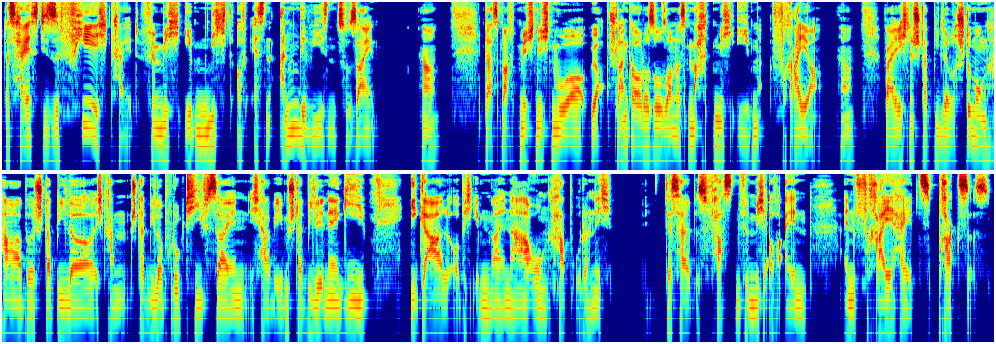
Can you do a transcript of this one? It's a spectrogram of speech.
Das heißt, diese Fähigkeit für mich eben nicht auf Essen angewiesen zu sein, ja, das macht mich nicht nur ja, schlanker oder so, sondern es macht mich eben freier, ja, weil ich eine stabilere Stimmung habe, stabiler, ich kann stabiler produktiv sein, ich habe eben stabile Energie, egal ob ich eben mal Nahrung habe oder nicht deshalb ist Fasten für mich auch ein, eine Freiheitspraxis.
